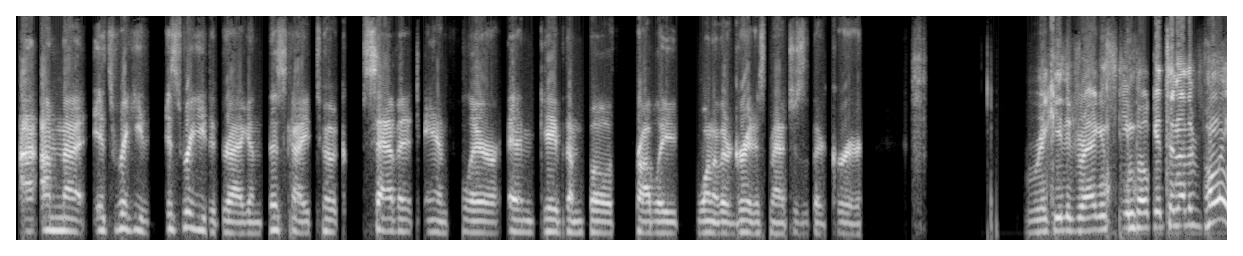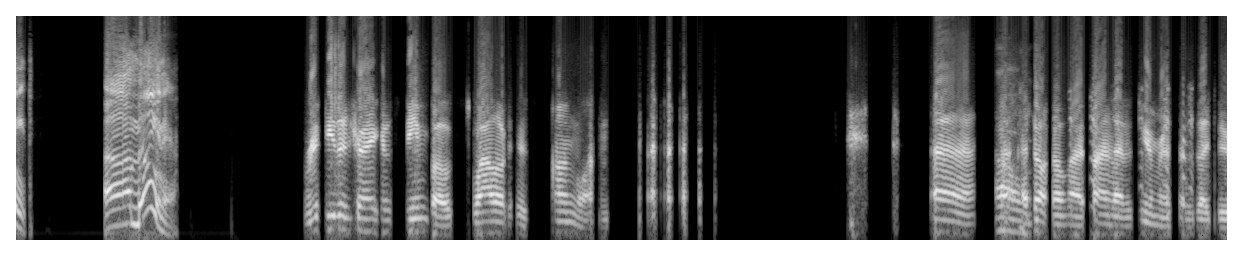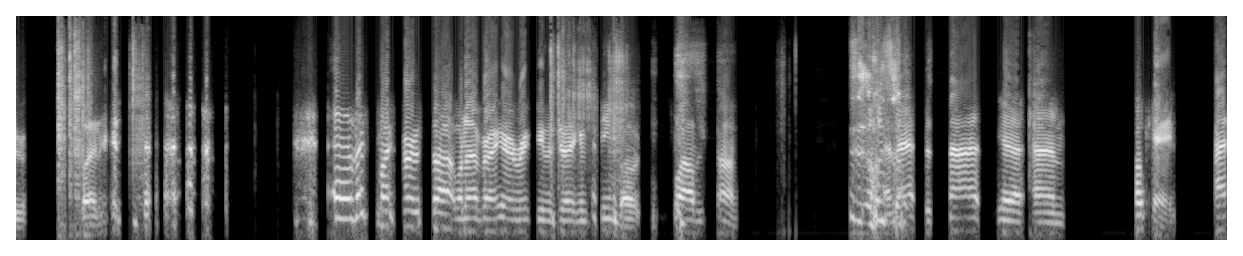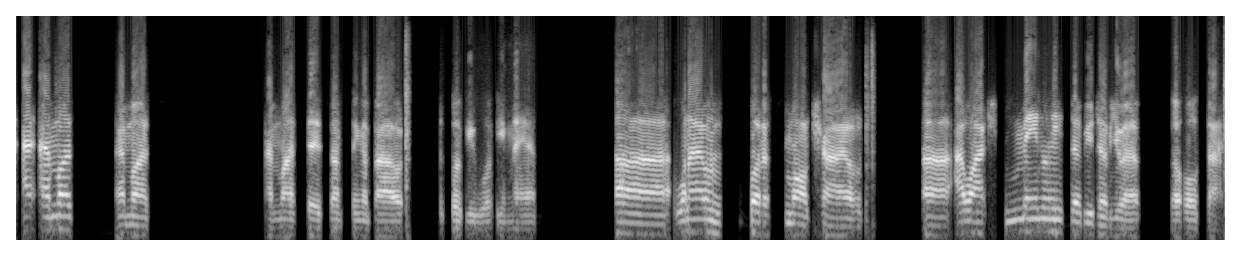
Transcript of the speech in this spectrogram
I, I'm not. It's Ricky. It's Ricky the Dragon. This guy took Savage and Flair and gave them both probably one of their greatest matches of their career. Ricky the Dragon Steamboat gets another point. Uh, millionaire. Ricky the Dragon Steamboat swallowed his tongue once. uh, Oh. I, I don't know why I find that as humorous as I do, but it's, uh, that's my first thought whenever I hear Ricky the Dragon Steamboat. Swallowed his tongue. and that does not, yeah, and okay, I, I, I must, I must, I must say something about the Boogie Woogie Man. Uh, when I was but a small child, uh, I watched mainly WWF the whole time.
